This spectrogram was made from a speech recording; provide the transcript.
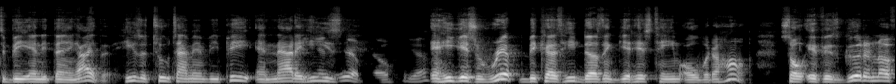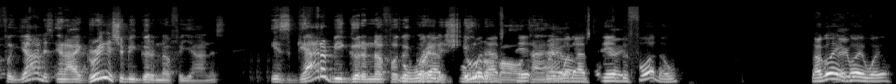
to be anything either. He's a two-time MVP, and now that He he's ripped. Yeah. and he gets ripped because he doesn't get his team over the hump. So if it's good enough for Giannis, and I agree it should be good enough for Giannis, it's got to be good enough for the But what I've- greatest shooter of all said- time. Well, what I've said okay. before though. Now go ahead, They- go ahead, Will.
